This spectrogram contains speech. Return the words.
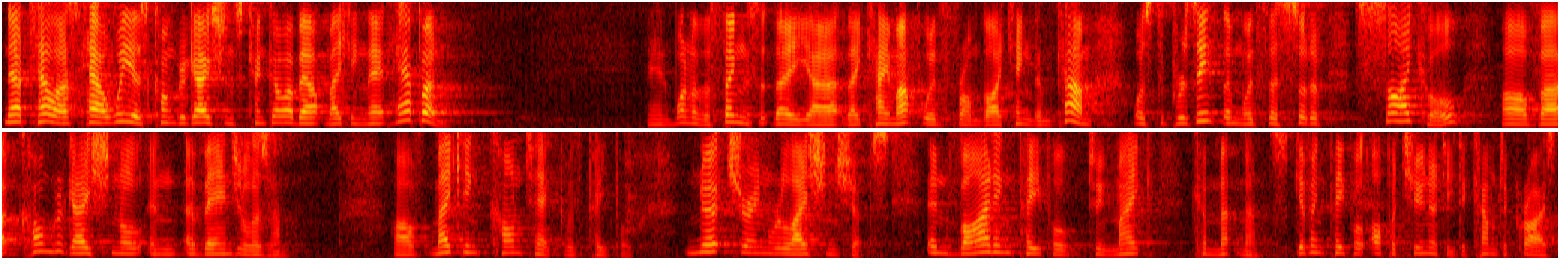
Now tell us how we as congregations can go about making that happen. And one of the things that they, uh, they came up with from Thy Kingdom Come was to present them with this sort of cycle of uh, congregational evangelism, of making contact with people, nurturing relationships, inviting people to make commitments, giving people opportunity to come to Christ,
